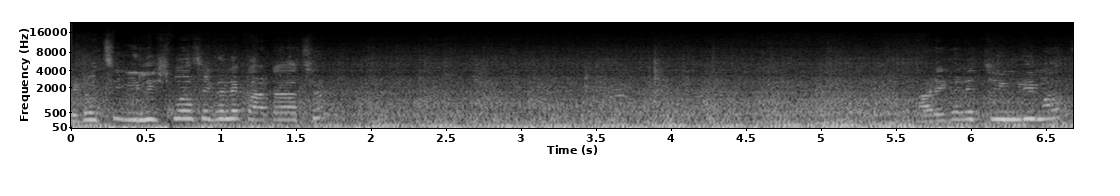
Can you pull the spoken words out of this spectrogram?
এটা হচ্ছে ইলিশ মাছ এখানে কাটা আছে। আর এখানে চিংড়ি মাছ।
